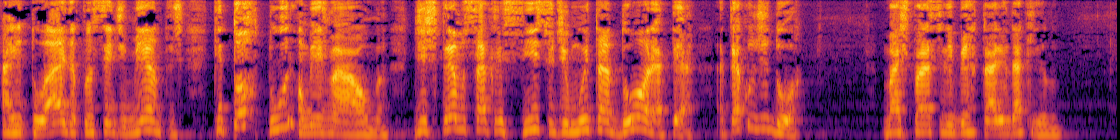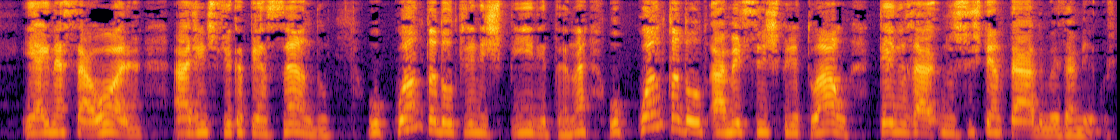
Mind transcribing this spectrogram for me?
a rituais, a procedimentos que torturam mesmo a alma, de extremo sacrifício, de muita dor até, até com de dor, mas para se libertarem daquilo. E aí nessa hora a gente fica pensando o quanto a doutrina espírita, né? o quanto a, a medicina espiritual tem nos, nos sustentado, meus amigos.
